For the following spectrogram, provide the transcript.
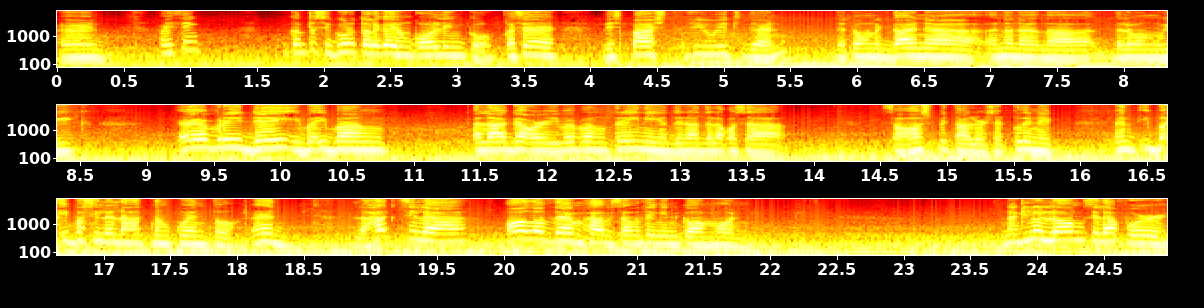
And I think ganito siguro talaga yung calling ko. Kasi this past few weeks din itong nagdaan na ano na, na dalawang week every day iba-ibang alaga or iba-ibang trainee yung dinadala ko sa sa hospital or sa clinic. And iba-iba sila lahat ng kwento. And lahat sila all of them have something in common. Naglulong sila for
